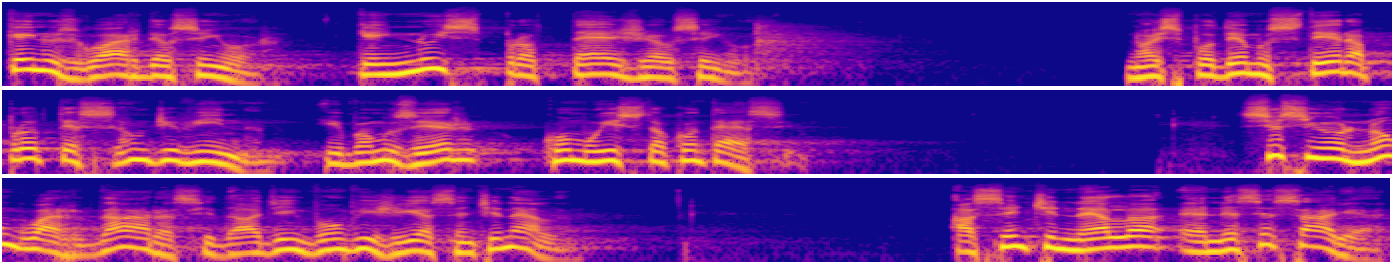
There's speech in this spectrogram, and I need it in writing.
Quem nos guarda é o Senhor. Quem nos protege é o Senhor. Nós podemos ter a proteção divina e vamos ver como isso acontece. Se o Senhor não guardar a cidade, em vão vigia a sentinela. A sentinela é necessária,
